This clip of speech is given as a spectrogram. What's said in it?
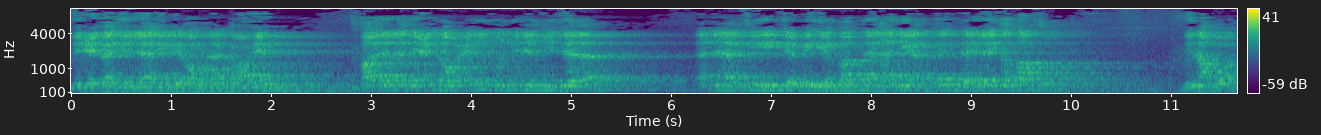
من عباد الله اللي ربنا أكرمهم قال الذي عنده علم من الكتاب أن أتيك به قبل أن يرتد إليك طرفه. لنقوى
